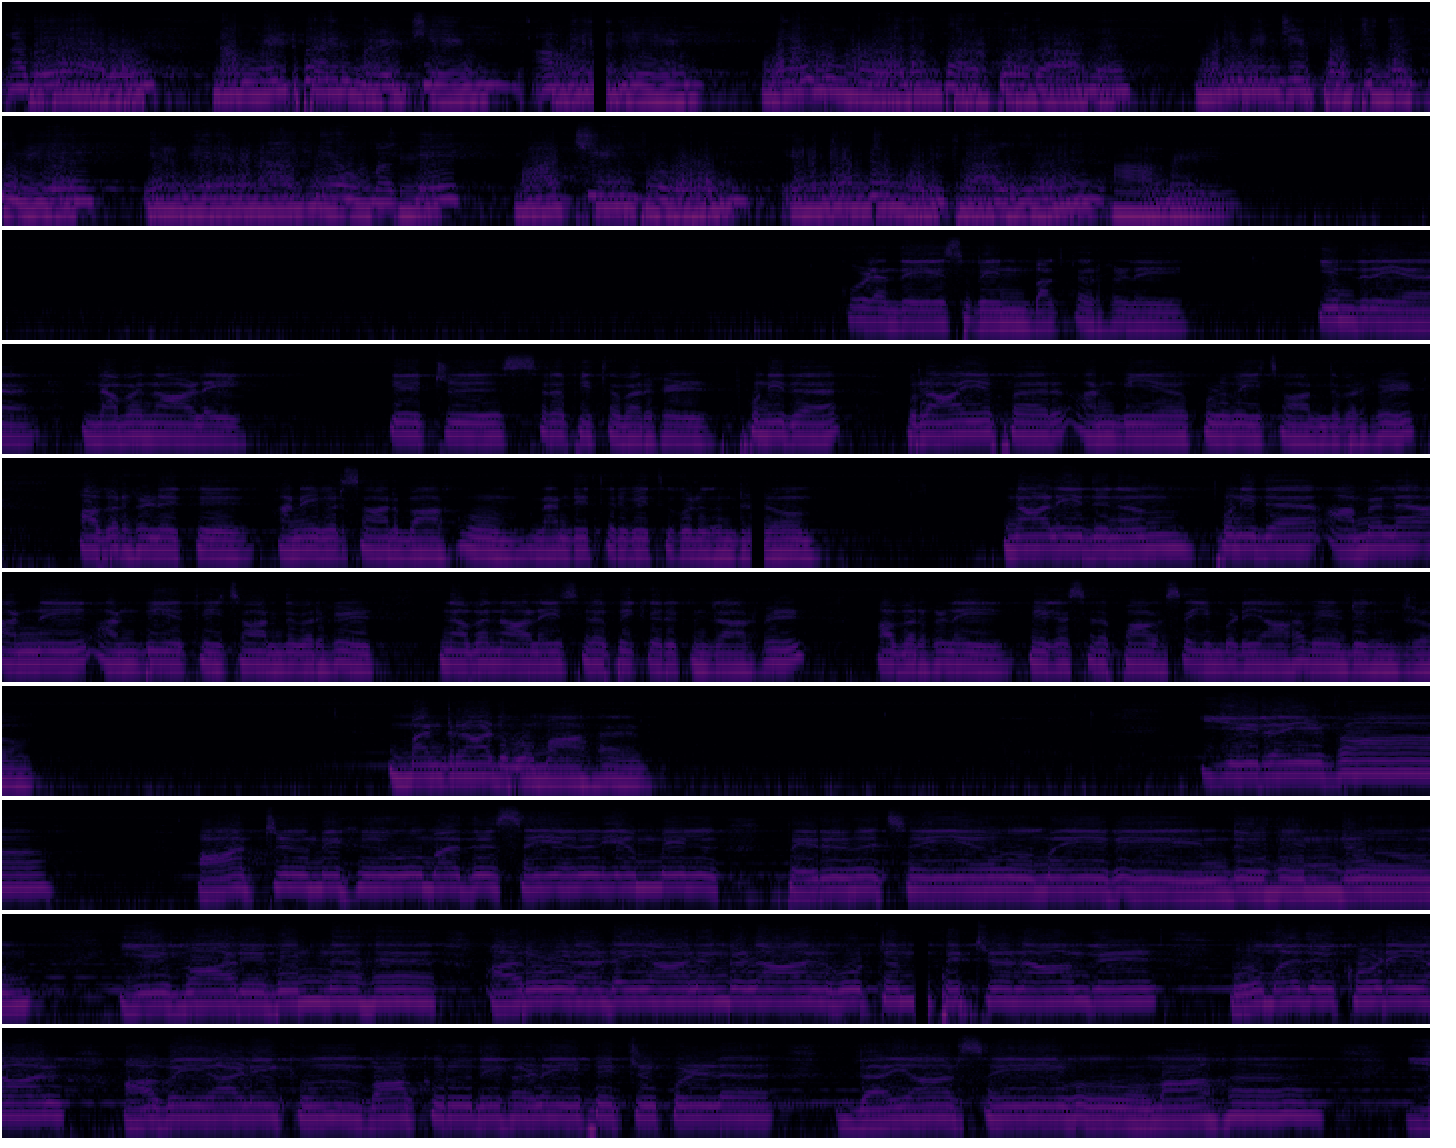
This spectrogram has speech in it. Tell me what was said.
அதே அருள். நம் மீட்பரின் மகிழ்ச்சியையும் அமைதியையும் உலகம் முழுவதும் பரப்புவதாக முடிவின்றி போற்றுதற்குரிய என் இறைவனாகிய உமக்கு மாட்சியும் புகழும் என்றென்றும் முடித்தாக ஆமென். குழந்தை இயேசுவின் பக்தர்களே இன்றைய நவநாளை ஏற்று சிறப்பித்தவர்கள் புனித ராயப்பர் அன்பிய குழுவை சார்ந்தவர்கள் அவர்களுக்கு அனைவர் சார்பாகவும் நன்றி தெரிவித்துக் கொள்கின்றோம். நாளைய தினம் புனித அமல அன்னை அன்பியத்தை சார்ந்தவர்கள் நவநாளை சிறப்பிக்க இருக்கின்றார்கள் அவர்களை மிக சிறப்பாக செய்யும்படியாக வேண்டுகின்றோம். மன்றாடுவோமாக. இறைவா ஆற்றல் மிகு உமது செயல் எம்மில் பெருக செய்ய உமை வேண்டுகின்றோம். இவ்வாறு விண்ணக அருள் அடையாளங்களால் ஊட்டம் பெற்ற நாங்கள் உமது கொடையால் அவை அளிக்கும் வாக்குறுதிகளை பெற்றுக்கொள்ள தயார் செய்வோமாக.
